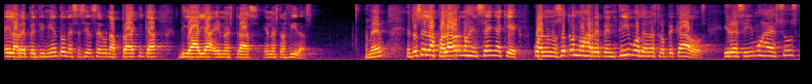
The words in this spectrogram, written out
el arrepentimiento necesita ser una práctica diaria en nuestras, en nuestras vidas. Amén. Entonces las palabras nos enseñan que cuando nosotros nos arrepentimos de nuestros pecados y recibimos a Jesús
